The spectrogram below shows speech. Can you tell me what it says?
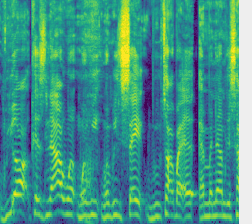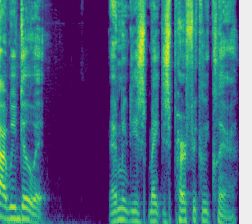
we all, because now when, when we when we say we talk about Eminem, this is how we do it. Let me just make this perfectly clear.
